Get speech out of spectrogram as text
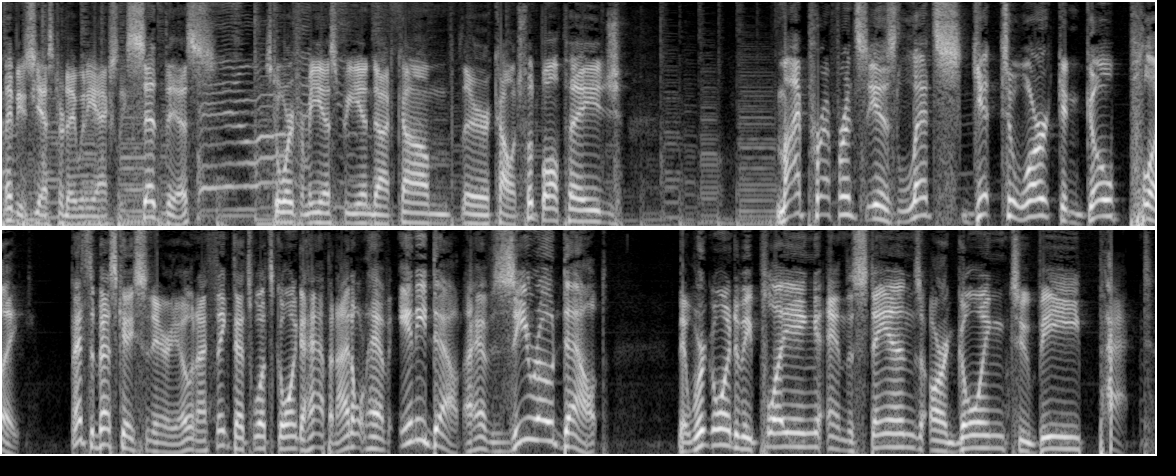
Maybe it was yesterday when he actually said this. Story from ESPN.com, their college football page. My preference is let's get to work and go play. That's the best case scenario, and I think that's what's going to happen. I don't have any doubt. I have zero doubt that we're going to be playing and the stands are going to be packed.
